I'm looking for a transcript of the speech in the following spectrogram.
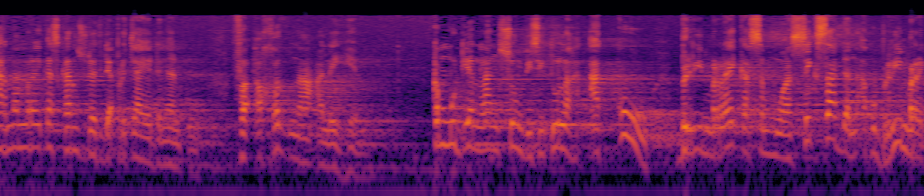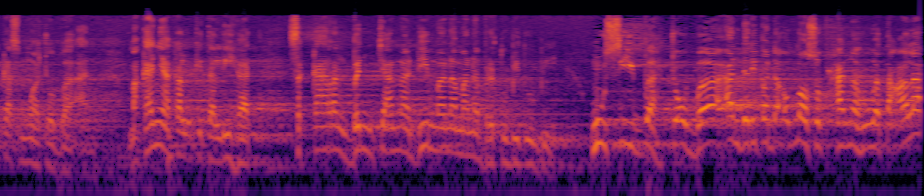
karena mereka sekarang sudah tidak percaya denganku. Fa akhadna alaihim. Kemudian langsung di situlah aku beri mereka semua siksa dan aku beri mereka semua cobaan. Makanya kalau kita lihat sekarang bencana di mana-mana bertubi-tubi. Musibah cobaan daripada Allah Subhanahu wa taala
